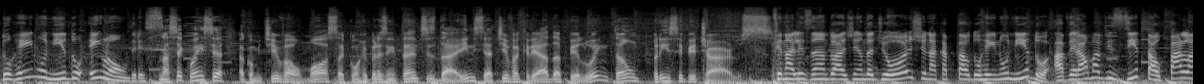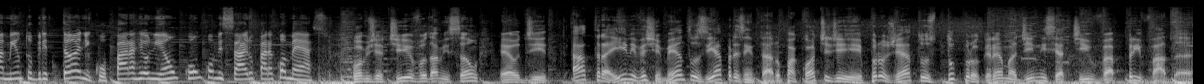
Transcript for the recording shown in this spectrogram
do Reino Unido em Londres. Na sequência, a comitiva almoça com representantes da iniciativa criada pelo então Príncipe Charles. Finalizando a agenda de hoje, na capital do Reino Unido, haverá uma visita ao Parlamento Britânico para reunião com o comissário para comércio. O objetivo da missão é o de atrair investimentos e apresentar o pacote de projetos do programa de iniciativa privada.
